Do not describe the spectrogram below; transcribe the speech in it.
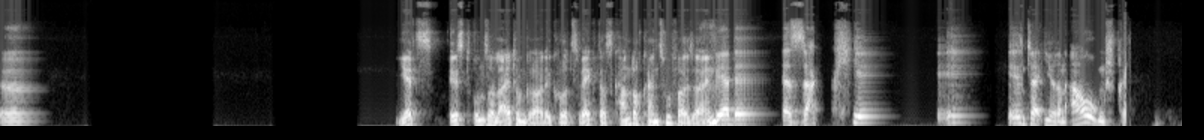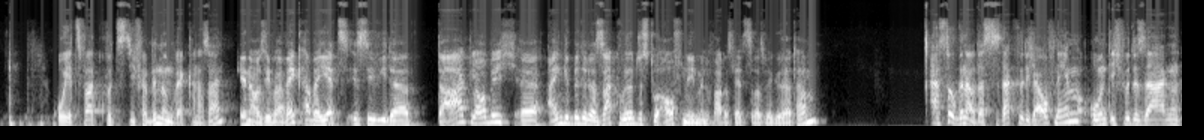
äh, Jetzt ist unsere Leitung gerade kurz weg. Das kann doch kein Zufall sein. Wer der Sack hier hinter Ihren Augen spricht. Oh, jetzt war kurz die Verbindung weg, kann das sein? Genau, sie war weg, aber jetzt ist sie wieder da, glaube ich. Äh, eingebildeter Sack würdest du aufnehmen, war das letzte, was wir gehört haben. Ach so, genau, das Sack würde ich aufnehmen und ich würde sagen,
